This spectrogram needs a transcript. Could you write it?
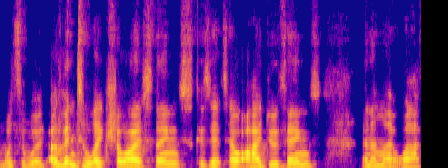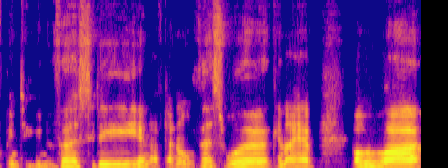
what's the word? Over intellectualize things because that's how I do things. And I'm like, well, I've been to university and I've done all this work and I have blah blah blah.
